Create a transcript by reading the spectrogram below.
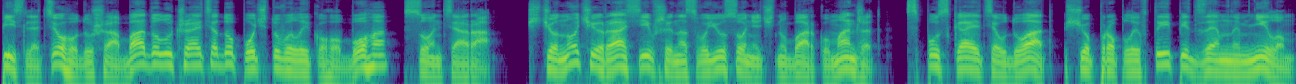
Після цього душа Ба долучається до почту великого бога сонця Ра. Щоночі Ра, сівши на свою сонячну барку манджет, спускається у дуат, щоб пропливти підземним нілом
